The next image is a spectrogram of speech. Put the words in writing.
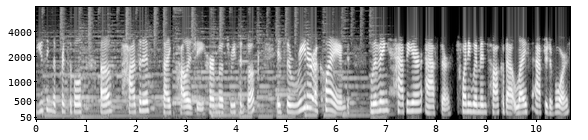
using the principles of positive psychology. Her most recent book is the reader acclaimed Living Happier After 20 Women Talk About Life After Divorce,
